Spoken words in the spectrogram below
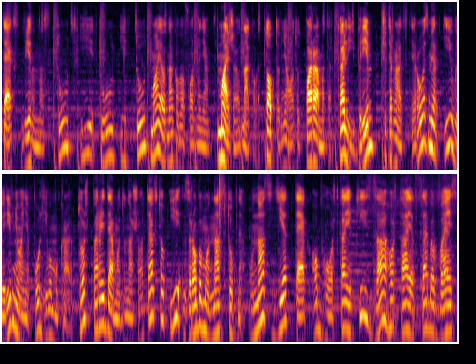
текст він у нас тут і тут, і тут має однакове оформлення. Майже однакове. Тобто в нього тут параметр калібрі, 14 розмір і вирівнювання по лівому краю. Тож перейдемо до нашого тексту і зробимо наступне. У нас є тег обгортка, який загортає в себе весь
